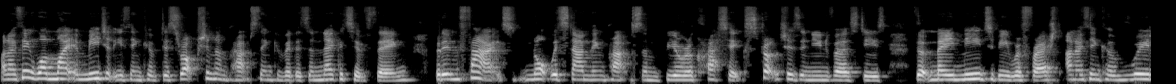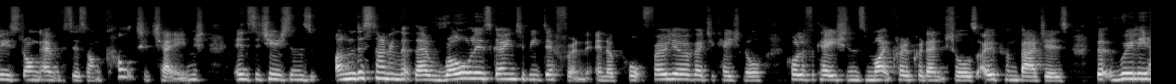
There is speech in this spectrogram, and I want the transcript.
And I think one might immediately think of disruption and perhaps think of it as a negative thing. But in fact, notwithstanding perhaps some bureaucratic structures in universities that may need to be refreshed, and I think a really strong emphasis on culture change, institutions understanding that their role is going to be different in a portfolio of educational qualifications, micro credentials, open badges that really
